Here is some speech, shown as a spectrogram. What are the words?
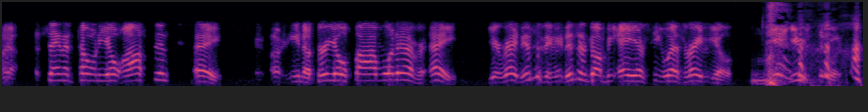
uh, San Antonio, Austin, hey, uh, you know, 305, whatever. Hey, get ready. This is this is going to be AFC West radio. Get used to it.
